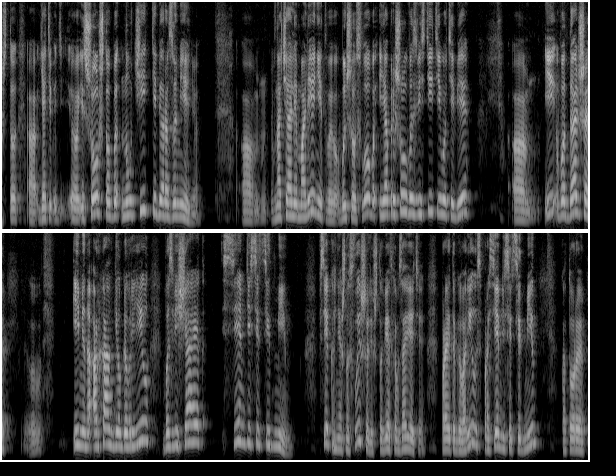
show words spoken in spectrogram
что э, я и шел, чтобы научить тебя разумению. Э, в начале моления твоего вышло слово, и я пришел возвестить его тебе. Э, и вот дальше именно Архангел Гавриил возвещает 70 седмин. Все, конечно, слышали, что в Ветхом Завете про это говорилось, про 70 седмин, которые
